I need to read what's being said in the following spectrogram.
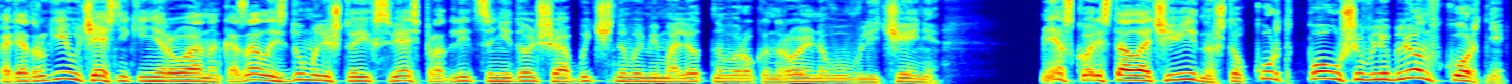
хотя другие участники Нирвана, казалось, думали, что их связь продлится не дольше обычного мимолетного рок-н-ролльного увлечения. Мне вскоре стало очевидно, что Курт по уши влюблен в Кортни,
